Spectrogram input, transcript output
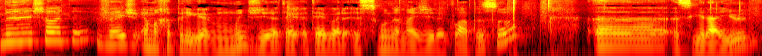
Mas olha, vejo. É uma rapariga muito gira, até, até agora a segunda mais gira que lá passou. Uh, a seguir à Yuri.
